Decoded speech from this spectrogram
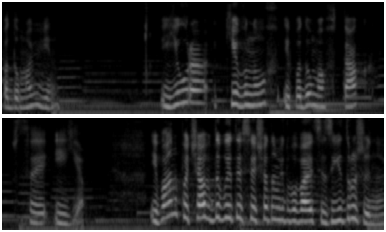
подумав він. Юра кивнув і подумав, так, все і є. Іван почав дивитися, що там відбувається з її дружиною,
